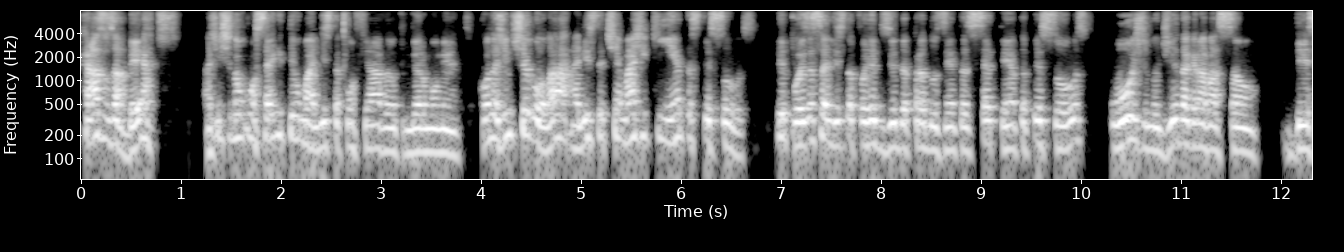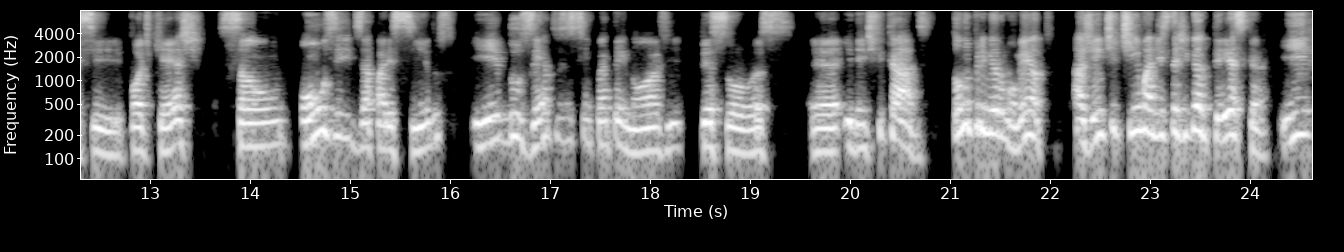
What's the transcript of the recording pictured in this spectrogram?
Casos abertos, a gente não consegue ter uma lista confiável no primeiro momento. Quando a gente chegou lá, a lista tinha mais de 500 pessoas. Depois, essa lista foi reduzida para 270 pessoas. Hoje, no dia da gravação desse podcast, são 11 desaparecidos e 259 pessoas é, identificadas. Então, no primeiro momento, a gente tinha uma lista gigantesca e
